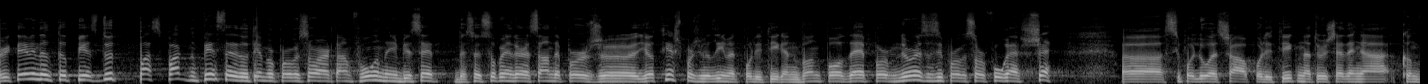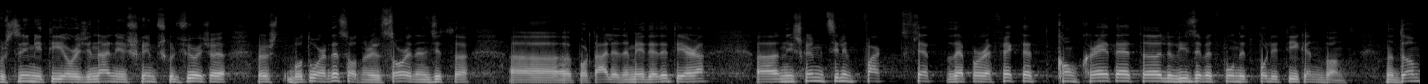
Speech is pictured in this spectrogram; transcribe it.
Rikthehemi në këtë pjesë dytë, pas pak në pjesë tre do të jemi me profesor Artan Fugën në një bisedë besoj super interesante për jo thjesht për zhvillimet politike në vend, po dhe për mënyrën se si profesor Fuga e sheh si po luhet shau politik, natyrisht edhe nga këndvështrimi i tij origjinal në një shkrim të shkëlqyer që është botuar dhe sot në rilësore dhe në gjithë portalet dhe mediat e tjera, një shkrim i cili në fakt të flet dhe për efektet konkrete të lëvizjeve të fundit politike në vend, në dëm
